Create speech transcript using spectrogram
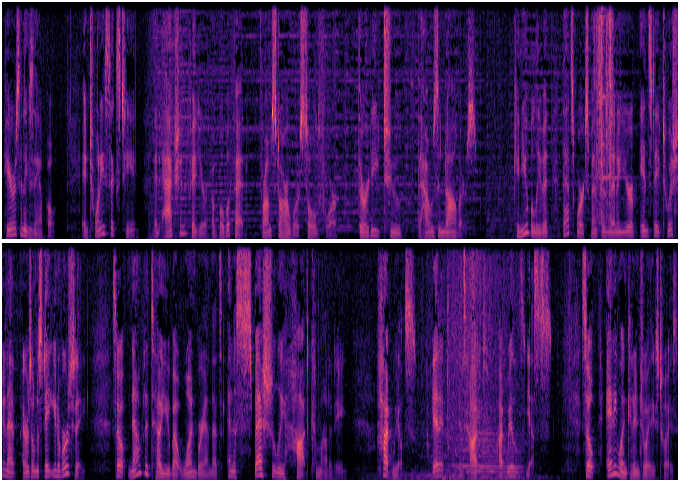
Here's an example. In 2016, an action figure of Boba Fett from Star Wars sold for $32,000. Can you believe it? That's more expensive than a year of in state tuition at Arizona State University. So, now I'm going to tell you about one brand that's an especially hot commodity Hot Wheels. Get it? It's hot. Hot Wheels? Yes. So anyone can enjoy these toys,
